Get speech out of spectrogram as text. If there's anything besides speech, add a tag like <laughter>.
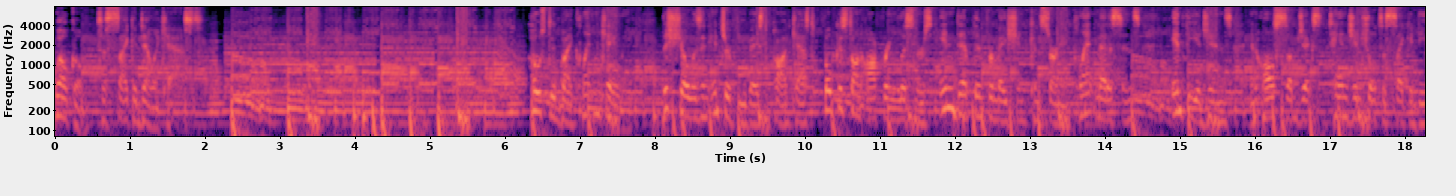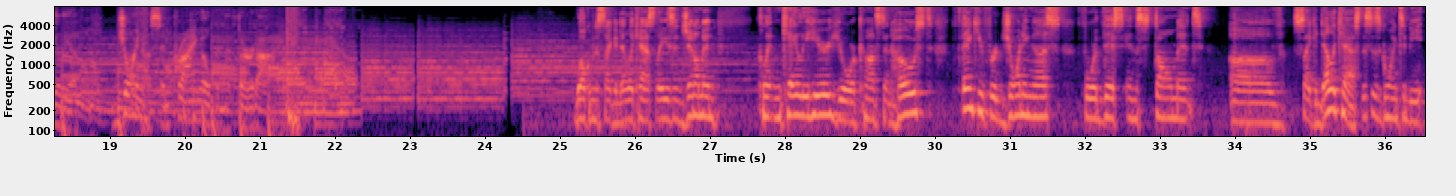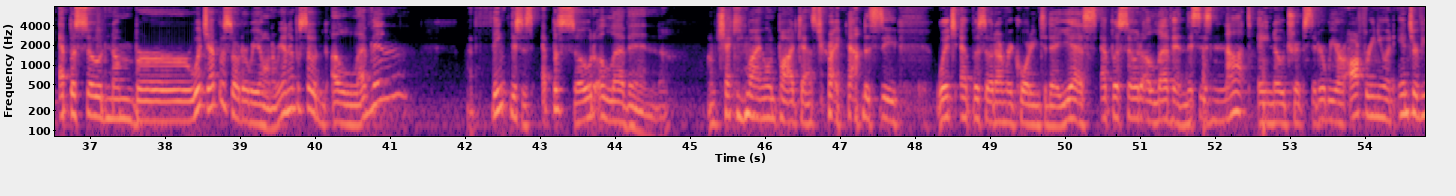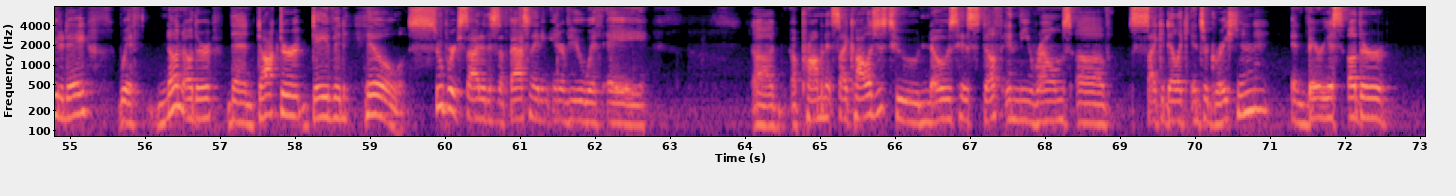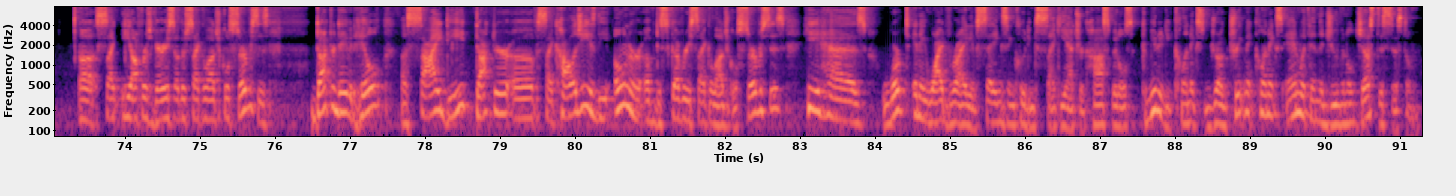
Welcome to Psychedelicast. Hosted by Clinton Cayley, this show is an interview based podcast focused on offering listeners in depth information concerning plant medicines, entheogens, and all subjects tangential to psychedelia. Join us in prying open the third eye. Welcome to Psychedelicast, ladies and gentlemen. Clinton Cayley here, your constant host. Thank you for joining us for this installment of Psychedelicast. This is going to be episode number. Which episode are we on? Are we on episode 11? I think this is episode 11. I'm checking my own podcast <laughs> right now to see which episode I'm recording today. Yes, episode 11. This is not a no trip sitter. We are offering you an interview today with none other than Dr. David Hill. Super excited. This is a fascinating interview with a uh, a prominent psychologist who knows his stuff in the realms of psychedelic integration and various other uh, psych- he offers various other psychological services Dr. David Hill, a PsyD, Doctor of Psychology, is the owner of Discovery Psychological Services. He has worked in a wide variety of settings, including psychiatric hospitals, community clinics, drug treatment clinics, and within the juvenile justice system.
